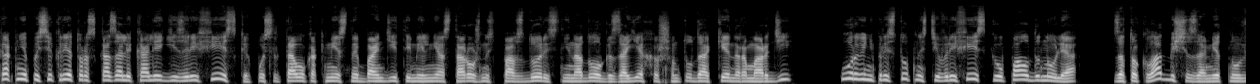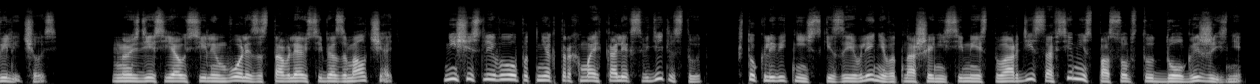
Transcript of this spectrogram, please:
Как мне по секрету рассказали коллеги из Рифейска, после того, как местные бандиты имели неосторожность повздорить с ненадолго заехавшим туда Кеннером Орди, уровень преступности в Рифейске упал до нуля, зато кладбище заметно увеличилось. Но здесь я усилием воли заставляю себя замолчать. Несчастливый опыт некоторых моих коллег свидетельствует, что клеветнические заявления в отношении семейства Орди совсем не способствуют долгой жизни.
